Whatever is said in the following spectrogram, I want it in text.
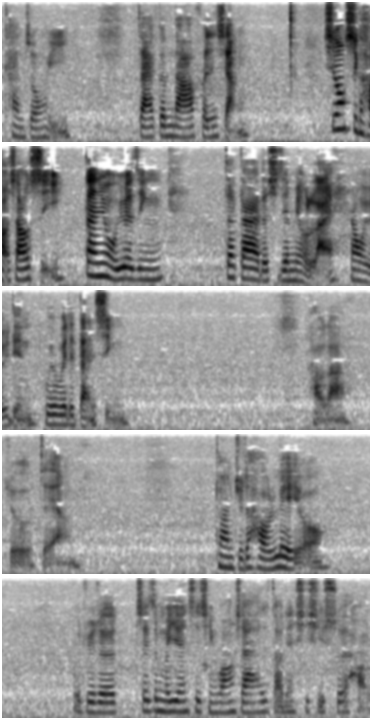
看中医，再跟大家分享。希望是个好消息，但因为我月经在该来的时间没有来，让我有一点微微的担心。好啦，就这样。突然觉得好累哦。我觉得在这么厌世情况下，还是早点洗洗睡好了。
